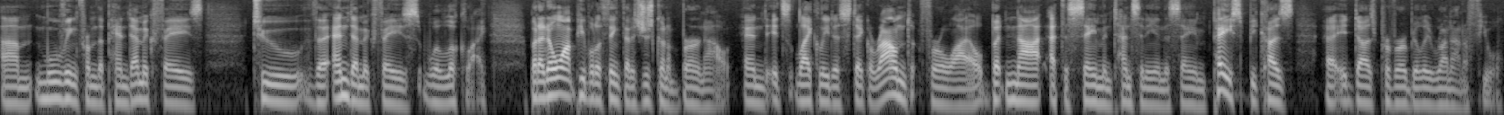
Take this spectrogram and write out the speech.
um, moving from the pandemic phase to the endemic phase will look like. But I don't want people to think that it's just going to burn out. And it's likely to stick around for a while, but not at the same intensity and the same pace because uh, it does proverbially run out of fuel.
